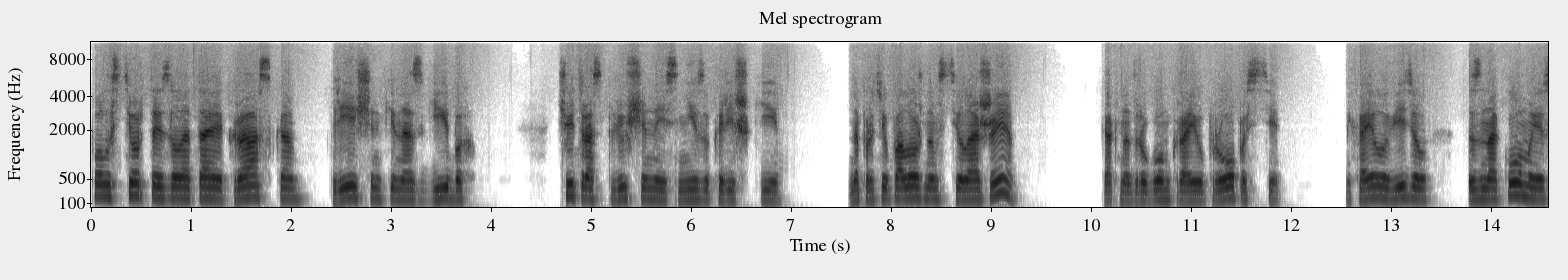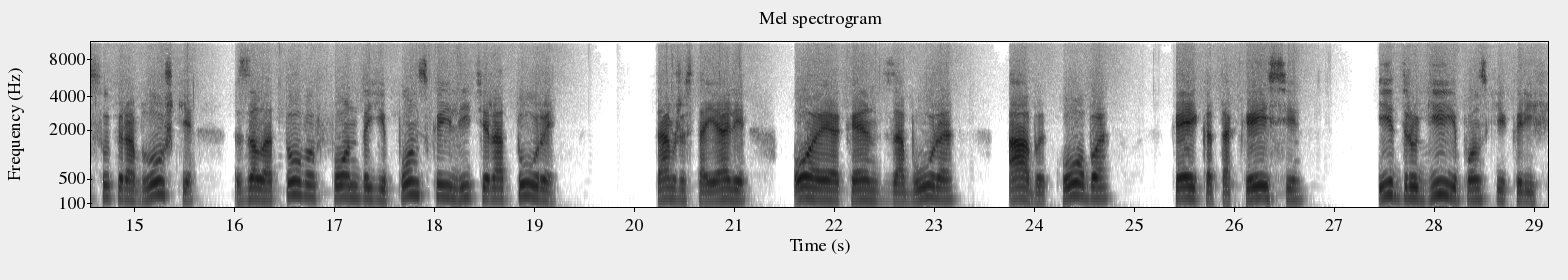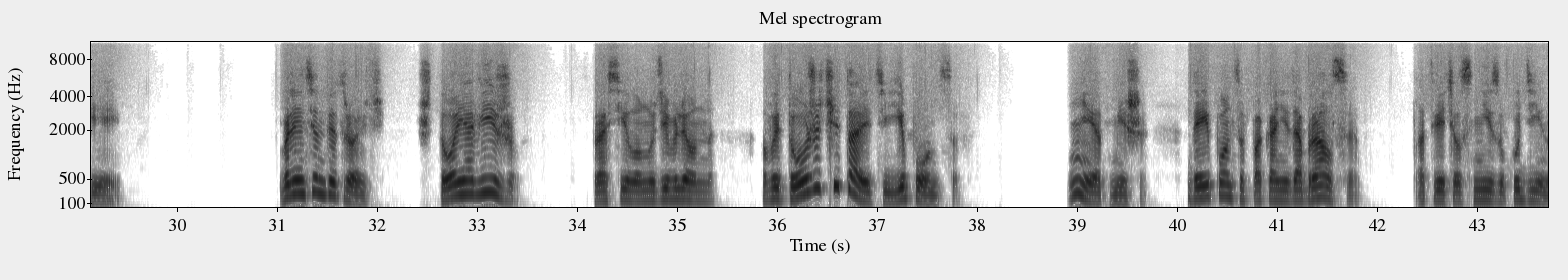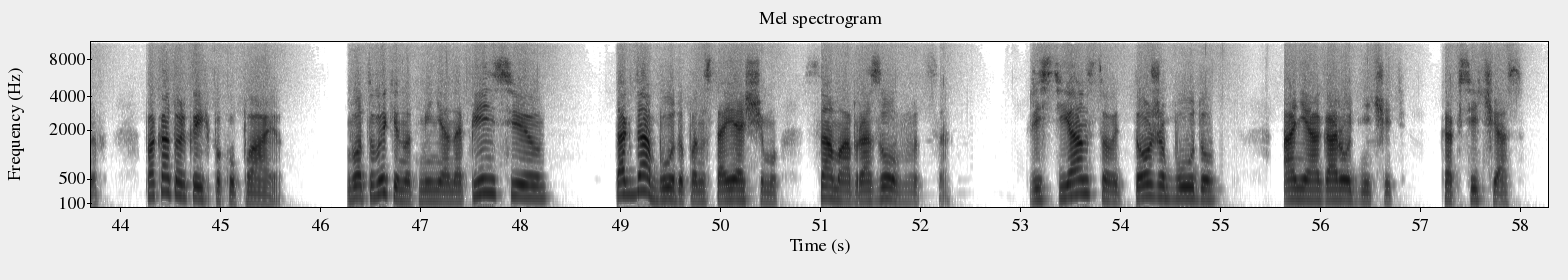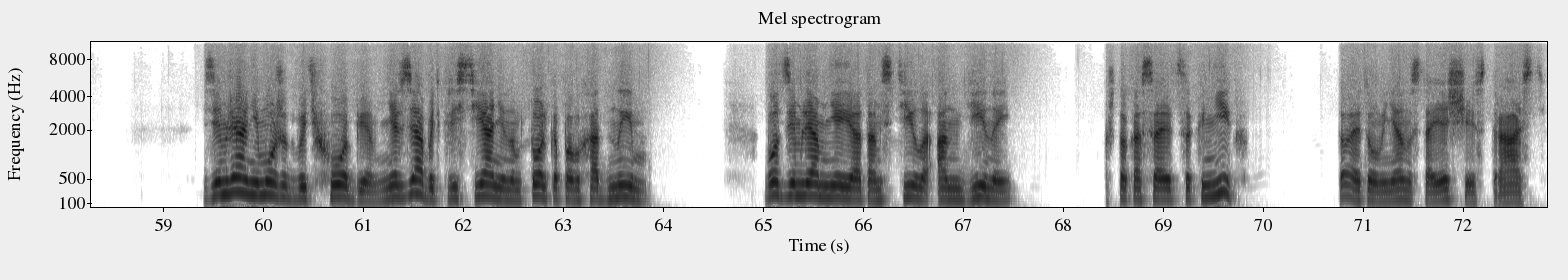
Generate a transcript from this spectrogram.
Полустертая золотая краска, трещинки на сгибах, чуть расплющенные снизу корешки. На противоположном стеллаже, как на другом краю пропасти, Михаил увидел знакомые суперобложки Золотого фонда японской литературы. Там же стояли Оэ Кент Забура, Абе Коба, Кейка Такейси и другие японские корифеи. «Валентин Петрович, что я вижу?» — спросил он удивленно. «Вы тоже читаете японцев?» «Нет, Миша, до японцев пока не добрался», — ответил снизу Кудинов. «Пока только их покупаю. Вот выкинут меня на пенсию, тогда буду по-настоящему самообразовываться. Крестьянствовать тоже буду, а не огородничать, как сейчас». Земля не может быть хобби, нельзя быть крестьянином только по выходным. Вот земля мне и отомстила ангиной. Что касается книг, то это у меня настоящая страсть.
